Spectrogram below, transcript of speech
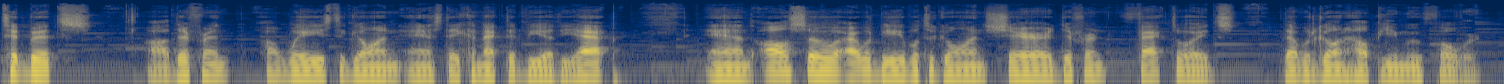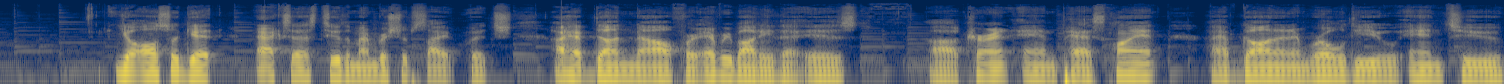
tidbits, uh, different uh, ways to go and, and stay connected via the app. And also, I would be able to go and share different factoids that would go and help you move forward. You'll also get access to the membership site, which I have done now for everybody that is uh, current and past client. I have gone and enrolled you into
